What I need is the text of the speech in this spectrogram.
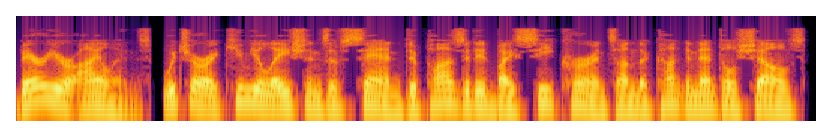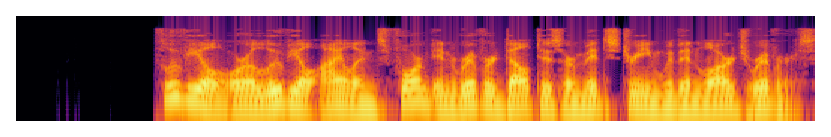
barrier islands, which are accumulations of sand deposited by sea currents on the continental shelves fluvial or alluvial islands formed in river deltas or midstream within large rivers.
